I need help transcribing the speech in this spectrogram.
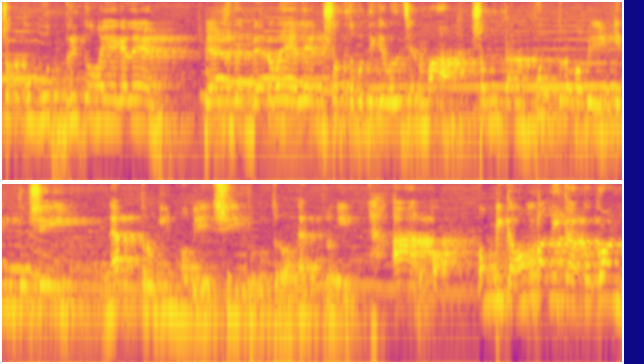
চক্ষু মুদ্রিত হয়ে গেলেন। বের হয়ে এলেন। সত্যবতীকে বলছেন, মা, সন্তান পুত্র হবে, কিন্তু সেই নেত্রহীন হবে, সেই পুত্র নেত্রহীন। আর অম্বিকা অম্বালিকা তখন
